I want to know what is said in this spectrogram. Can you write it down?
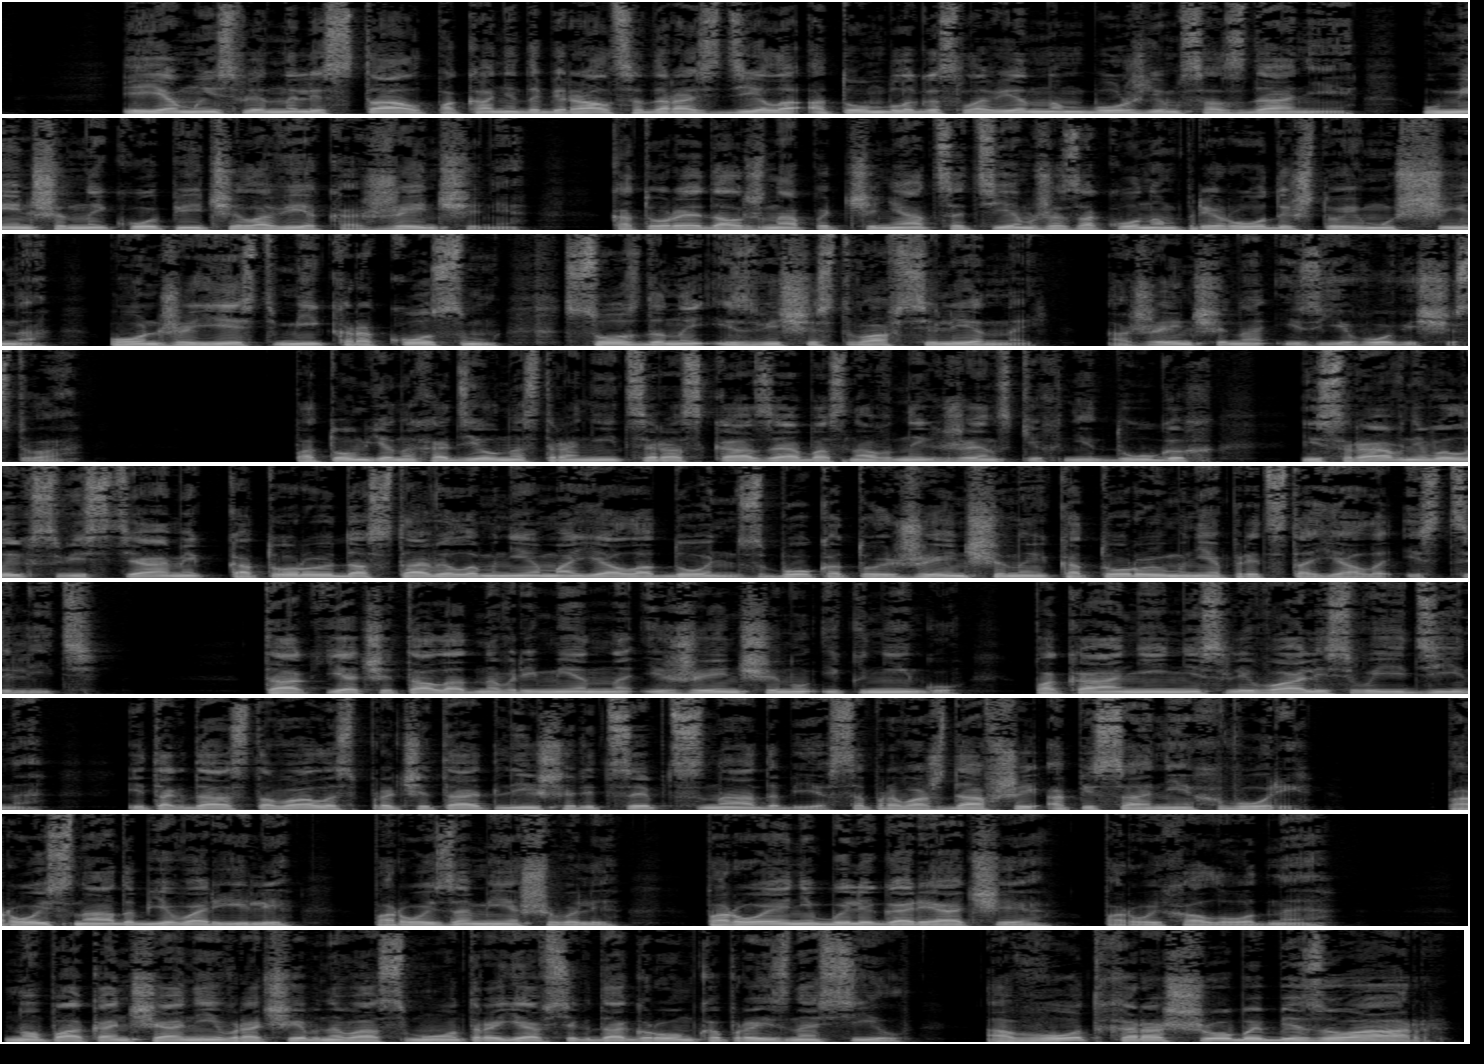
И я мысленно листал, пока не добирался до раздела о том благословенном Божьем создании, уменьшенной копии человека, женщине, которая должна подчиняться тем же законам природы, что и мужчина, он же есть микрокосм, созданный из вещества Вселенной, а женщина из его вещества. Потом я находил на странице рассказы об основных женских недугах и сравнивал их с вестями, которую доставила мне моя ладонь с бока той женщины, которую мне предстояло исцелить. Так я читал одновременно и женщину, и книгу, пока они не сливались воедино, и тогда оставалось прочитать лишь рецепт снадобья, сопровождавший описание хвори. Порой снадобья варили – Порой замешивали, порой они были горячие, порой холодные. Но по окончании врачебного осмотра я всегда громко произносил «А вот хорошо бы безуар!»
